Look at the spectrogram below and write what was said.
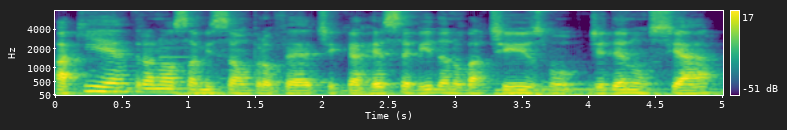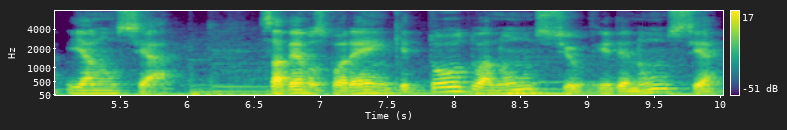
Aqui entra a nossa missão profética recebida no batismo de denunciar e anunciar. Sabemos, porém, que todo anúncio e denúncia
